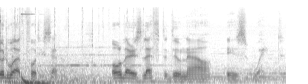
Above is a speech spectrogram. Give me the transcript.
Good work, 47. All there is left to do now is wait.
